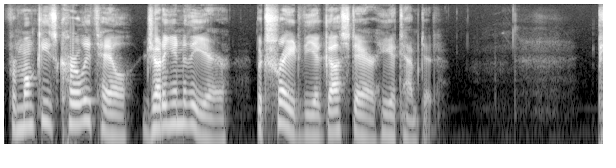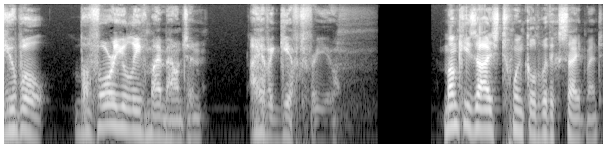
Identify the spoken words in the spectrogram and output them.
for Monkey's curly tail, jutting into the air, betrayed the august air he attempted. Pupil, before you leave my mountain, I have a gift for you. Monkey's eyes twinkled with excitement,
